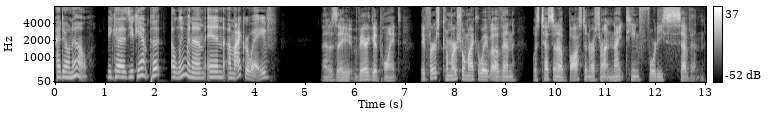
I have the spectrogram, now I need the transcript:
I don't know because you can't put aluminum in a microwave. That is a very good point. The first commercial microwave oven was tested in a Boston restaurant in 1947.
